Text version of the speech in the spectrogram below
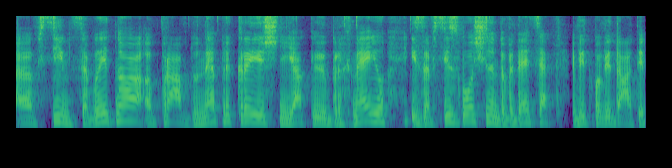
е, всім це видно. Правду не прикриєш ніякою брехнею, і за всі злочини доведеться відповідати.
